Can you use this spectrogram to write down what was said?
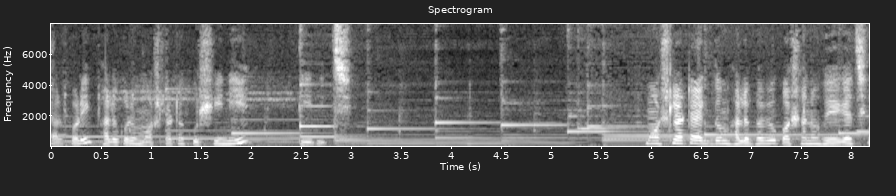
তারপরে ভালো করে মশলাটা কষিয়ে নিয়ে দিয়ে দিচ্ছি। মশলাটা একদম ভালোভাবে কষানো হয়ে গেছে।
